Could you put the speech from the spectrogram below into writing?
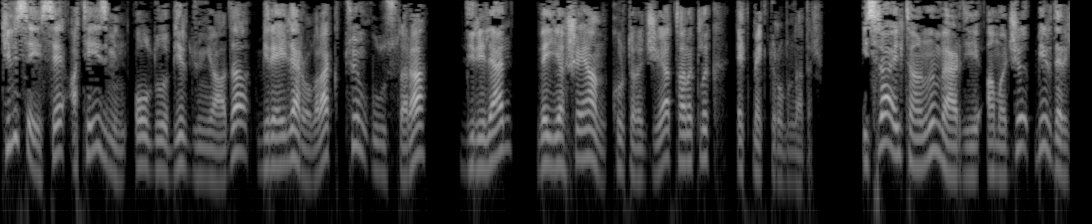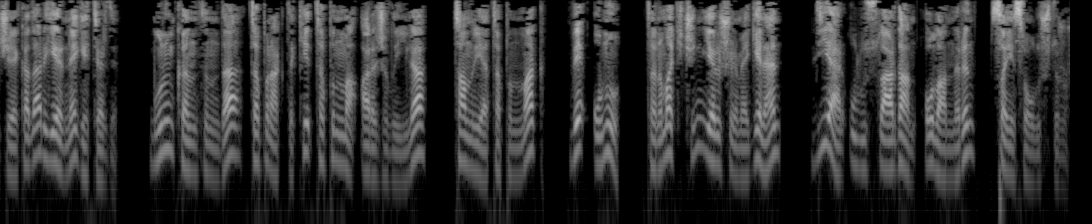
Kilise ise ateizmin olduğu bir dünyada bireyler olarak tüm uluslara dirilen ve yaşayan kurtarıcıya tanıklık etmek durumundadır. İsrail Tanrı'nın verdiği amacı bir dereceye kadar yerine getirdi. Bunun kanıtında tapınaktaki tapınma aracılığıyla Tanrı'ya tapınmak ve onu tanımak için yarışmaya gelen diğer uluslardan olanların sayısı oluşturur.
